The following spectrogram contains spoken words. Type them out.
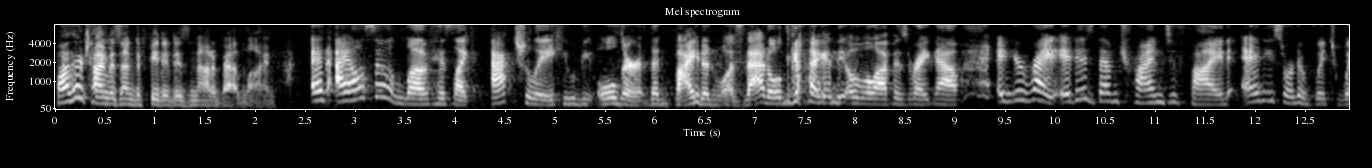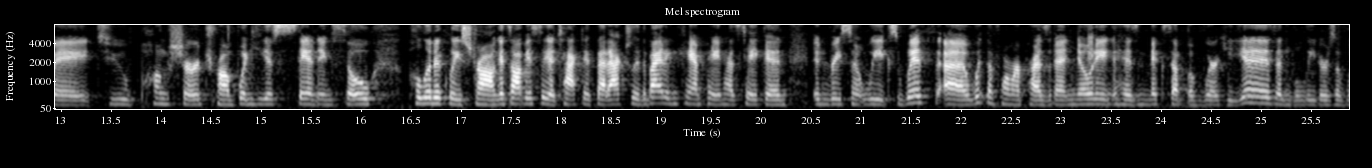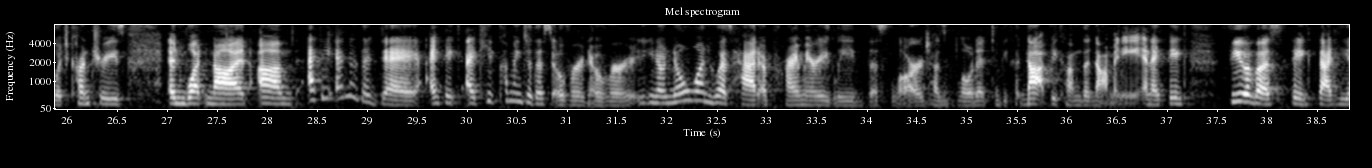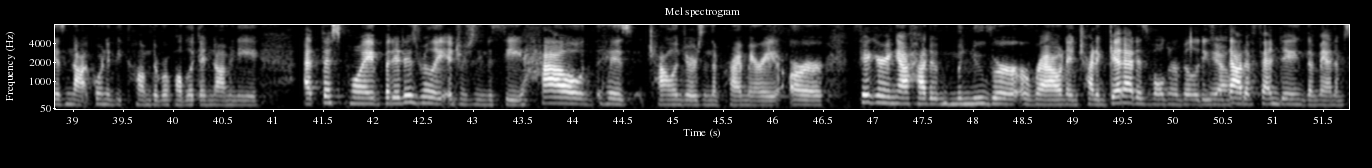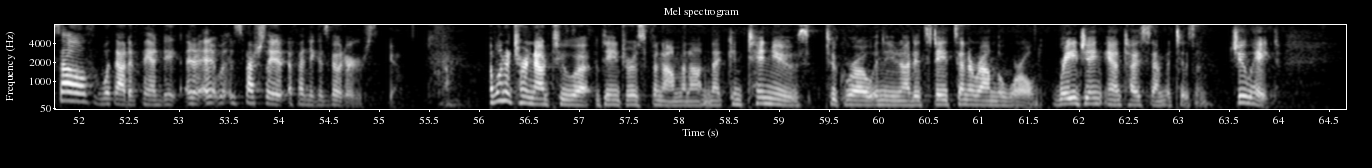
Father Time is undefeated is not a bad line. And I also love his like actually he would be older than Biden was, that old guy in the Oval Office right now. And you're right, it is them trying to find any sort of which way to puncture Trump when he is standing so politically strong. It's obviously a tactic that actually the Biden campaign has taken in recent weeks with uh, with the former president, noting his mix-up of where he is and the leaders of which countries and whatnot. Um, at the end of the day, I think I keep coming to this over and over. You know, no one who has had a primary lead this large has blown it to be, not become the nominee, and I think few of us think that he is not going to become the Republican nominee at this point, but it is really interesting to see how his challengers in the primary are figuring out how to maneuver around and try to get at his vulnerabilities yeah. without offending the man himself, without offending, especially offending his voters. Yeah. yeah. I want to turn now to a dangerous phenomenon that continues to grow in the United States and around the world raging anti Semitism, Jew hate.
